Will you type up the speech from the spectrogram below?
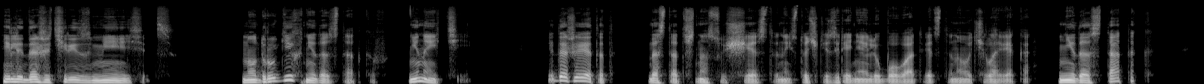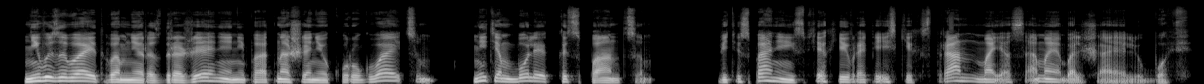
или даже через месяц. Но других недостатков не найти. И даже этот, достаточно существенный с точки зрения любого ответственного человека, недостаток не вызывает во мне раздражения ни по отношению к уругвайцам, ни тем более к испанцам. Ведь Испания из всех европейских стран моя самая большая любовь.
